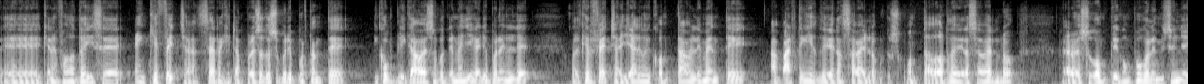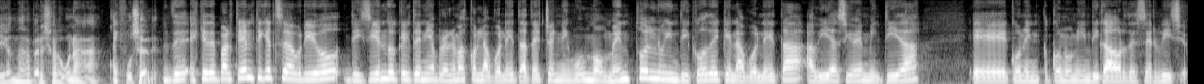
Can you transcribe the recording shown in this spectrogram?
eh, que en el fondo te dice en qué fecha se registran. Por eso es súper importante y complicado eso, porque no es llegar y ponerle cualquier fecha. Y algo que contablemente, aparte que ellos debieran saberlo, porque su contador debiera saberlo, claro, eso complica un poco la emisión y ahí donde han aparecido algunas confusiones. es que de partida el ticket se abrió diciendo que él tenía problemas con la boleta. De hecho, en ningún momento él nos indicó de que la boleta había sido emitida eh, con, con un indicador de servicio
